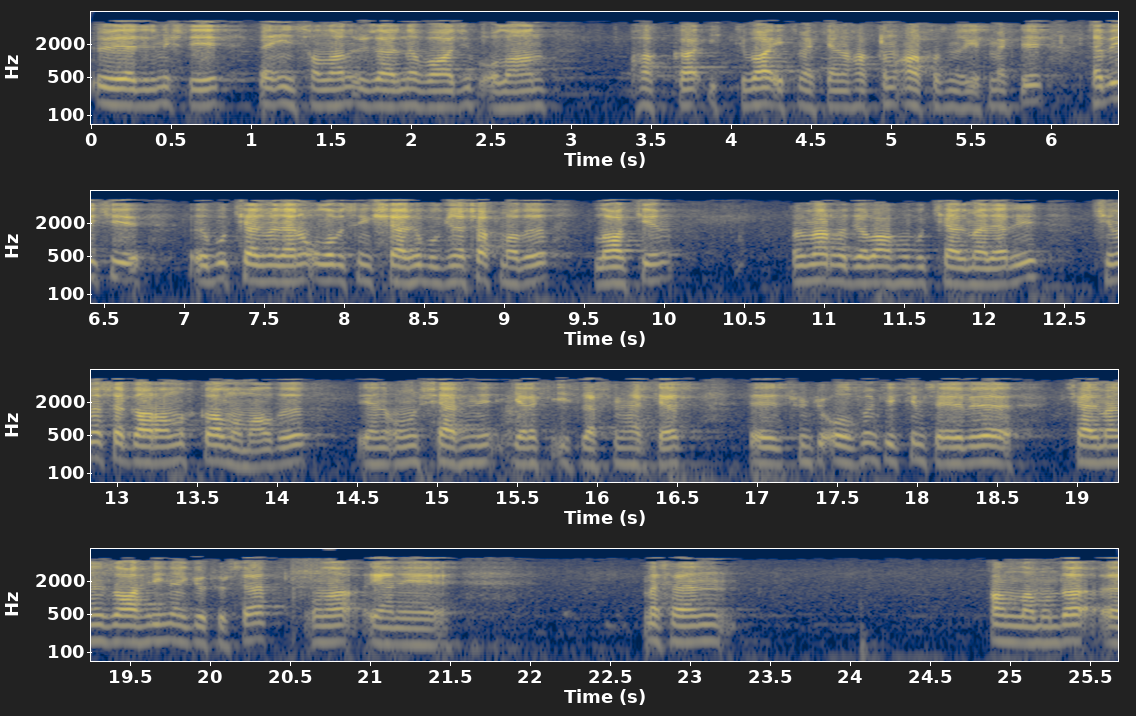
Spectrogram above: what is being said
öyrədilmişdi və insanların üzərinə vacib olan haqqa ittiba etmək, yəni haqqın arxasında getməkdir. Təbii ki, e, bu kəlmələrin ola bilsin ki, şərhi bugünə çatmadı, lakin Ömər radiyallahu bu kəlmələri kiməsə qaranlıq qalmamalıdır. Yəni, onun şərhini gərək izləsin hər kəs. E, çünki olsun ki, kimsə elə belə kəlməni zahiri ilə götürsə, ona yəni, məsələn, anlamında e,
